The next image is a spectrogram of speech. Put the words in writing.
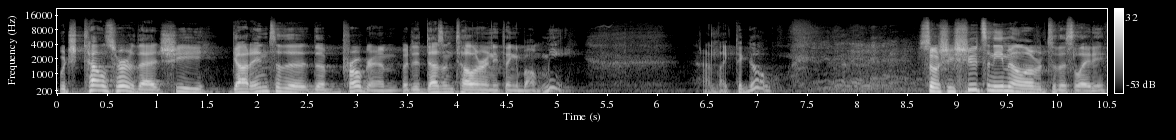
which tells her that she got into the, the program, but it doesn't tell her anything about me. I'd like to go. So she shoots an email over to this lady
